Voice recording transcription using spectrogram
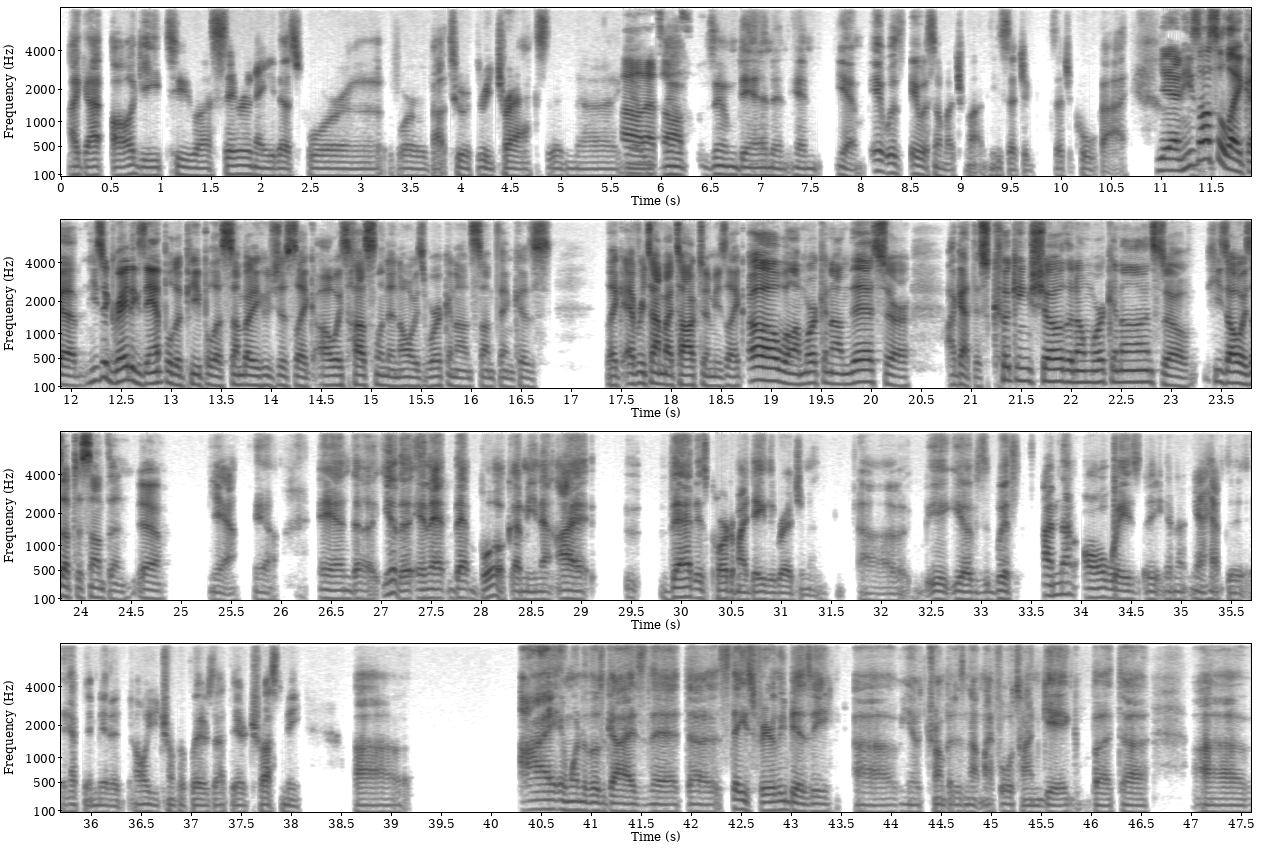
I got Augie to uh, serenade us for uh, for about two or three tracks, and uh, oh, know, that's zoom, awesome. Zoomed in, and and yeah, it was it was so much fun. He's such a such a cool guy. Yeah, and he's also like a he's a great example to people as somebody who's just like always hustling and always working on something. Because like every time I talk to him, he's like, "Oh, well, I'm working on this," or "I got this cooking show that I'm working on." So he's always up to something. Yeah. Yeah, yeah, and uh, yeah, the and that that book. I mean, I that is part of my daily regimen. Uh, you know, with I'm not always, and I have to have to admit it. All you trumpet players out there, trust me. Uh, I am one of those guys that uh, stays fairly busy. Uh, you know, trumpet is not my full time gig, but uh, uh,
